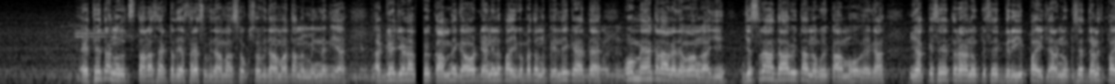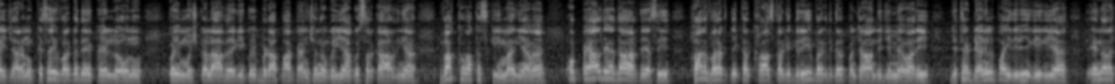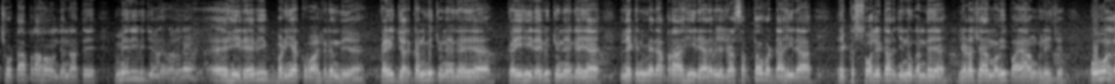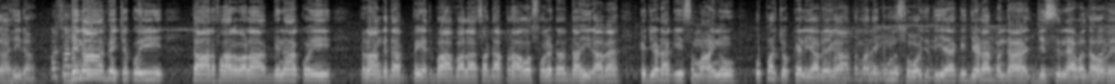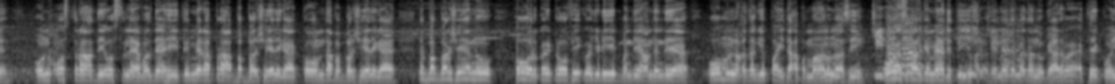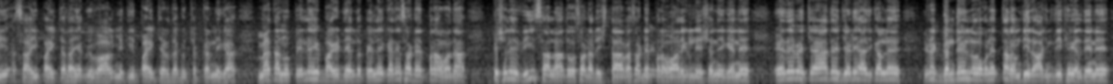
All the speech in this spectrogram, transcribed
ਇੱਥੇ ਤੁਹਾਨੂੰ 17 ਸੈਕਟਰ ਦੀਆਂ ਸਾਰੀਆਂ ਸੁਵਿਧਾਵਾਂ, ਸੁੱਖ ਸੁਵਿਧਾਵਾਂ ਤੁਹਾਨੂੰ ਮਿਲਣਗੀਆਂ। ਅੱਗੇ ਜਿਹੜਾ ਕੋਈ ਕੰਮ ਹੈਗਾ, ਉਹ ਡੈਨੀਅਲ ਭਾਈ ਕੋ ਮੈਂ ਤੁਹਾਨੂੰ ਪਹਿਲੇ ਹੀ ਕਹਿ ਦਿੱਤਾ। ਉਹ ਮੈਂ ਕਰਾ ਕੇ ਦੇਵਾਂਗਾ ਜੀ। ਜਿਸ ਤਰ੍ਹਾਂ ਦਾ ਵੀ ਤੁਹਾਨੂੰ ਕੋਈ ਕੰਮ ਹੋਵੇਗਾ ਜਾਂ ਕਿਸੇ ਤਰ੍ਹਾਂ ਨੂੰ, ਕਿਸੇ ਗਰੀਬ ਭਾਈਚਾਰੇ ਨੂੰ, ਕਿਸੇ ਦਲਿਤ ਭਾਈਚਾਰੇ ਨੂੰ, ਕਿਸੇ ਵੀ ਵਰਗ ਦੇ ਕਿਸੇ ਲੋਕ ਨੂੰ ਕੋਈ ਮੁਸ਼ਕਲ ਆਵੇਗੀ, ਕੋਈ ਬੁਢਾਪਾ, ਪੈਨਸ਼ਨ ਹੋ ਗਈ ਜਾਂ ਕੋਈ ਸਰਕਾਰ ਦੀਆਂ ਵੱਖ-ਵੱਖ ਸਕੀਮਾਂ ਹੈਗੀਆਂ ਵਾ, ਉਹ ਪਹਿਲ ਦੇ ਆਧਾਰ ਤੇ ਅਸੀਂ ਹਰ ਵਰਗ ਤੱਕ ਖਾਸ ਕਰਕੇ ਗਰੀਬ ਵਰਗ ਤੱਕ ਪਹੁੰਚਾਉਣ ਦੀ ਜ਼ਿੰਮੇਵਾਰੀ ਜਿੱਥੇ ਡੈਨੀਅਲ ਭਾਈ ਦੀ ਵੀ ਹੈਗੀ ਗਈ ਆ ਤੇ ਇਹਨਾਂ ਦਾ ਛੋਟਾ ਭਰਾ ਹੋਣ ਦੇ ਨਾਤੇ ਮੇਰੀ ਵੀ ਜ਼ਿੰਮੇਵਾਰੀ ਹੈ। ਹੀਰੇ ਵੀ ਬੜੀਆਂ ਕੁਆਲਿਟੀ ਦੇ ਹੁੰਦੇ ਆ। ਕਈ ਜਰਕਨ ਵੀ ਚੁਣੇ ਗਏ ਆ, ਕਈ ਹੀਰੇ ਵੀ ਚੁਣੇ ਗਏ ਆ, ਲੇਕਿਨ ਮੇਰਾ ਭਰਾ ਹੀਰਿਆਂ ਦੇ ਵਿੱਚ ਜਿਹੜਾ ਸਭ ਤੋਂ ਵੱਡਾ ਹੀਰਾ, ਇੱਕ ਸੋਲੀਟਰ ਜਿਹਨੂੰ ਕਹਿੰਦੇ ਆ, ਜਿਹੜਾ ਸ਼ਾਇਦ ਮੈਂ ਵੀ ਪਾਇਆ ਉਂਗਲੀ 'ਚ ਉਹ ਹੈਗਾ ਹੀਰਾ। ਬਿਨਾਂ ਵਿੱਚ ਕੋਈ ਤਾਰ ਫਾਰ ਵਾਲਾ ਬਿਨਾਂ ਕੋਈ ਰੰਗ ਦਾ ਭੇਦਭਾਵ ਵਾਲਾ ਸਾਡਾ ਭਰਾ ਉਹ ਸੋਲੀਟਰ ਦਾ ਹੀਰਾ ਵਾ ਕਿ ਜਿਹੜਾ ਕਿ ਸਮਾਜ ਨੂੰ ਉੱਪਰ ਚੁੱਕ ਕੇ ਲਿਆਵੇਗਾ। ਆਤਮਾ ਨੇ ਇੱਕ ਮੈਨੂੰ ਸੋਚ ਦਿੱਤੀ ਹੈ ਕਿ ਜਿਹੜਾ ਬੰਦਾ ਜਿਸ ਲੈਵਲ ਦਾ ਹੋਵੇ ਉਹਨੂੰ ਉਸ ਤਰ੍ਹਾਂ ਦੇ ਉਸ ਲੈਵਲ ਦਾ ਹੀ ਤੇ ਮੇਰਾ ਭਰਾ ਬੱਬਰ ਸ਼ੇਰ ਹੈਗਾ ਕੌਮ ਦਾ ਬੱਬਰ ਸ਼ੇਰ ਹੈਗਾ। ਤੇ ਬੱਬਰ ਸ਼ੇਰ ਨੂੰ ਹੋਰ ਕੋਈ ਟਰੋਫੀ ਕੋਈ ਜਿਹੜੀ ਬੰਦੇ ਆਮ ਦਿੰਦੇ ਆ ਉਹ ਮੈਨੂੰ ਲੱਗਦਾ ਕਿ ਭਾਈ ਦਾ ਅਪਮਾਨ ਹੋਣਾ ਸੀ। ਉਹ ਇਸ ਕਰਕੇ ਮੈਂ ਦਿੱਤੀ ਜੀ। ਪਹਿਲੇ ਤੇ ਮੈਂ ਤੁਹਾਨੂੰ ਕਹਿ ਦਵਾਂ ਇੱਥੇ ਕੋਈ ਈਸਾਈ ਭਾਈਚਾਰਾ ਜਾਂ ਕੋਈ ਵਾਲਮੀਕੀ ਭਾਈਚਾਰੇ ਦਾ ਕੋਈ ਚੱਕਰ ਨਹੀਂਗਾ ਮੈਂ ਤੁਹਾਨੂੰ ਪਹਿਲੇ ਹੀ ਬਾਈਟ ਦੇਣ ਤੋਂ ਪਹਿਲੇ ਕਹਿ ਰਿਹਾ ਸਾਡੇ ਭਰਾਵਾਂ ਦਾ ਪਿਛਲੇ 20 ਸਾਲਾਂ ਤੋਂ ਸਾਡਾ ਰਿਸ਼ਤਾ ਹੈ ਸਾਡੇ ਪਰਿਵਾਰਿਕ ਰਿਲੇਸ਼ਨ ਹੈਗੇ ਨੇ। ਇਹਦੇ ਵਿੱਚ ਆ ਤੇ ਜਿਹੜੇ ਅੱਜ ਕੱਲ ਜਿਹੜੇ ਗੰਦੇ ਲੋਕ ਨੇ ਧਰਮ ਦੀ ਰਾਜਨੀਤੀ ਖੇਡਦੇ ਨੇ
